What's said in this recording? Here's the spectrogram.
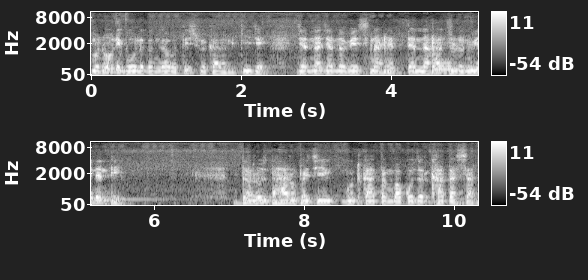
म्हणून बोल गंगावती स्वीकाराली की जय. ज्यांना ज्यांना व्यसन आहेत त्यांना हात जोडून विनंती. दररोज दहा रुपयाची गुटखा तंबाखू जर खात असाल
